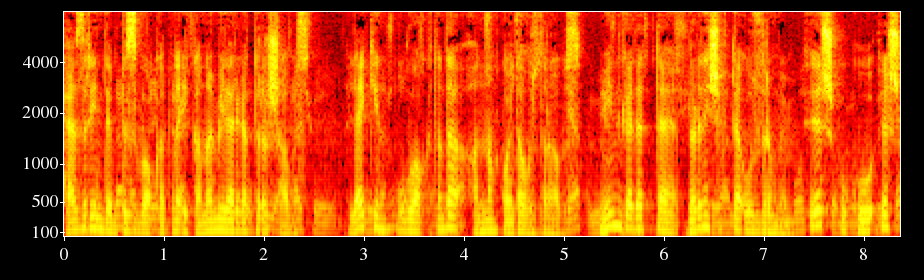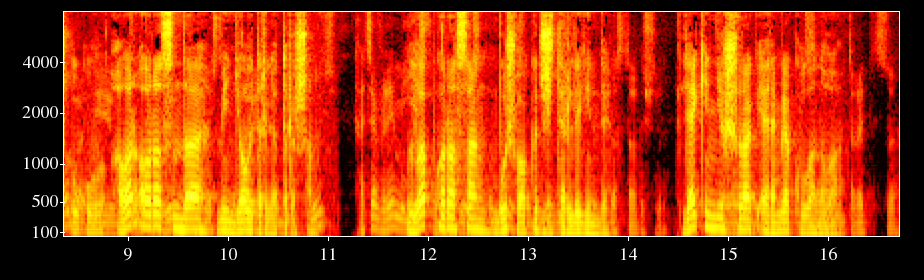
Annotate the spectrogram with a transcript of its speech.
хәзер инде без вакытны экономияләргә тырышабыз. Ләкин ул вакытны да аннан кайда уздырабыз. Мин гадәттә просто бер ничек тә уздырмыйм. Эш уку, эш уку, алар арасында мин ял итәргә тырышам. отдохнуть. Хотя время Уйлап есть, карасаң, чтобы буш отдохнуть, вакыт но җитәрлек времени инде. достаточно. Ләкин ешрак Поэтому әрәмгә в кулланыла. основном тратится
